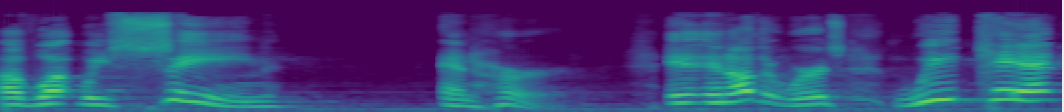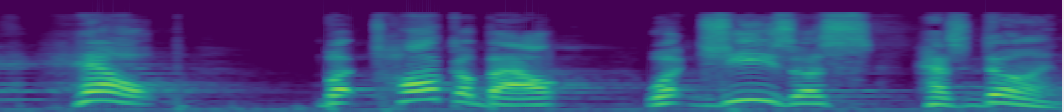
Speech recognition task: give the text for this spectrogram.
of what we've seen and heard. In, in other words, we can't help but talk about what Jesus has done.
